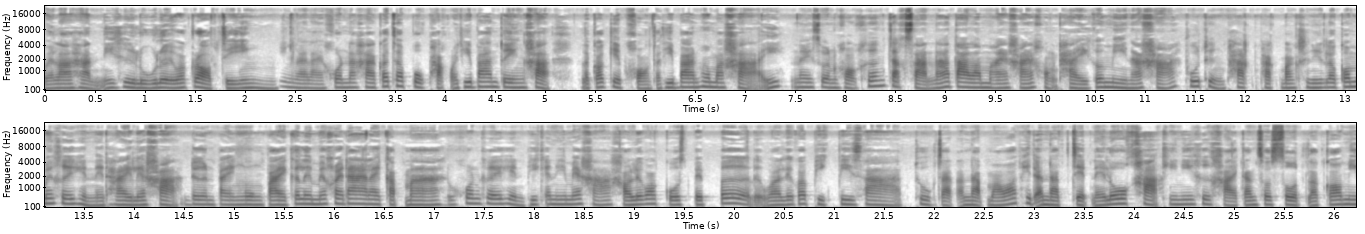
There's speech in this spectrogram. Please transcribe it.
เวลาหั่นนี่คือรู้เลยว่ากรอบจริงจริงหลาย ๆ คนนะคะ ก็จะปลูกผักไว้ที่บ้านตัวเองค่ะ แล้วก็เก็บของจากที่บ้านเพื่อมาขาย ในส่วนของเครื่องจักสานหน้าตาละไม้คล้ายของไทยก็มีนะคะ พูดถึงผักผักบางชนิดเราก็ไม่เคยเห็นในไทยเลยค่ะ เดินไปงงไปก็เลยไม่ค่อยได้อะไรกลับมา ทุกคนเคยเห็นพริกอันนี้ไหมคะ เขาเรียกว่า ghost pepper หรือว่าเรียกว่าพริกปีศาจถูกจัดอันดับมาว่าเผ็ดอันดับ 7 ในโลกค่ะ ที่นี่คือขายกันสดๆ แล้วก็มี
